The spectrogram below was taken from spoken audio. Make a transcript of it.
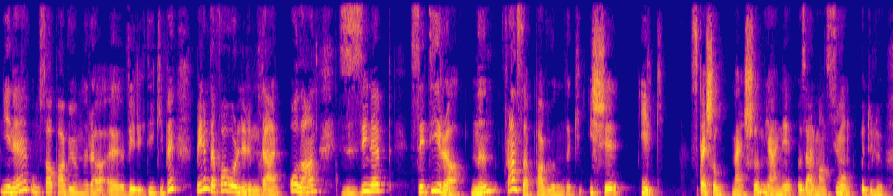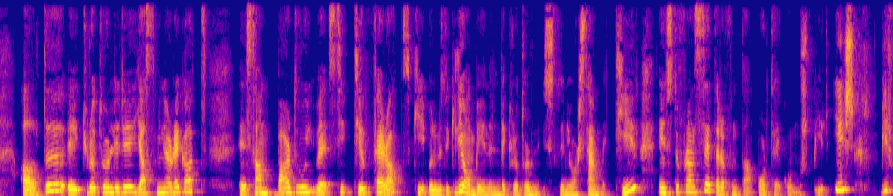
Yine ulusal pavyonlara e, verildiği gibi. Benim de favorilerimden olan Zinep Setira'nın Fransa pavyonundaki işi ilk special mention yani özel mansiyon ödülü aldı. E, küratörleri Yasmina Regat, e, Sam Barduy ve Til Ferrat ki önümüzdeki Lyon Bienalinde küratörlüğünü üstleniyor Sam ve Til. Enstitü Fransız tarafından ortaya konmuş bir iş. Bir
